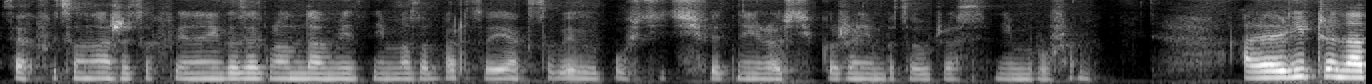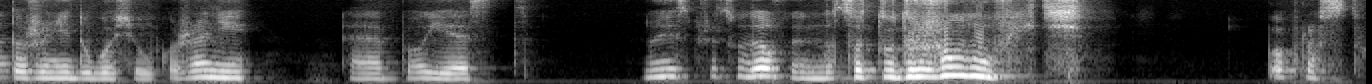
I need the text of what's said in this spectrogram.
zachwycona, że co chwilę na niego zaglądam, więc nie ma za bardzo jak sobie wypuścić świetnej ilości korzeni, bo cały czas nim ruszam. Ale liczę na to, że niedługo się ukorzeni, e, bo jest, no jest przecudowny, no co tu dużo mówić. Po prostu.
